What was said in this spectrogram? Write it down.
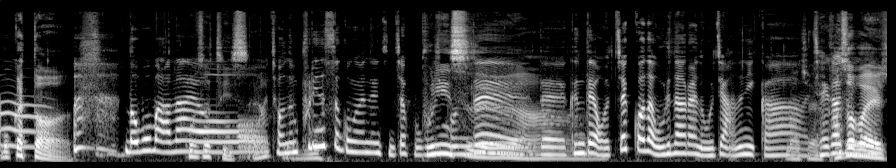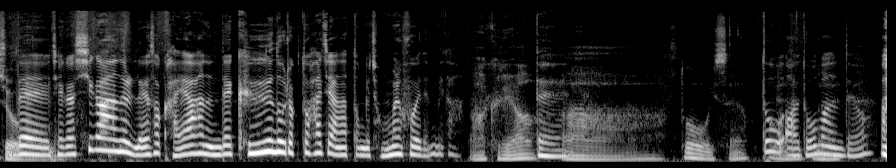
못 갔던 너무 많아요. 콘서트 있어요? 저는 뭐. 프린스 공연은 진짜 보고 프린스, 싶은데, 아. 네. 근데 어쨌거나 우리나라에는 오지 않으니까 맞아요. 제가 가서 좀, 봐야죠. 네, 제가 시간을 내서 가야 하는데 그 노력도 하지 않았던 게 정말 후회됩니다. 아 그래요? 네. 아 또 있어요? 또 네, 아 너무 네. 많은데요. 네.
